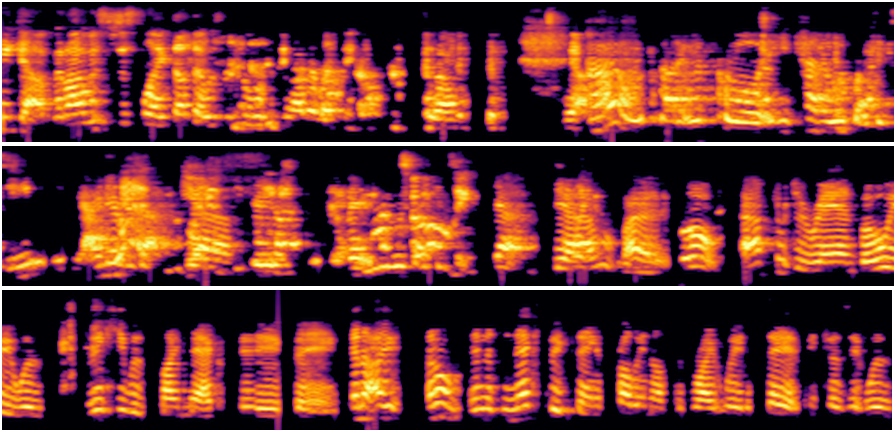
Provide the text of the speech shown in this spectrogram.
makeup, and I was just like, thought that was the coolest thing I'd ever seen. So, I always thought it was cool. that He kind of looked like a genie. I never Yeah, got yeah. straight off of it. It like, totally. yeah. Yeah, I, I, oh, after Duran, Bowie was, I think he was my next big thing. And I, I don't, and the next big thing is probably not the right way to say it because it was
